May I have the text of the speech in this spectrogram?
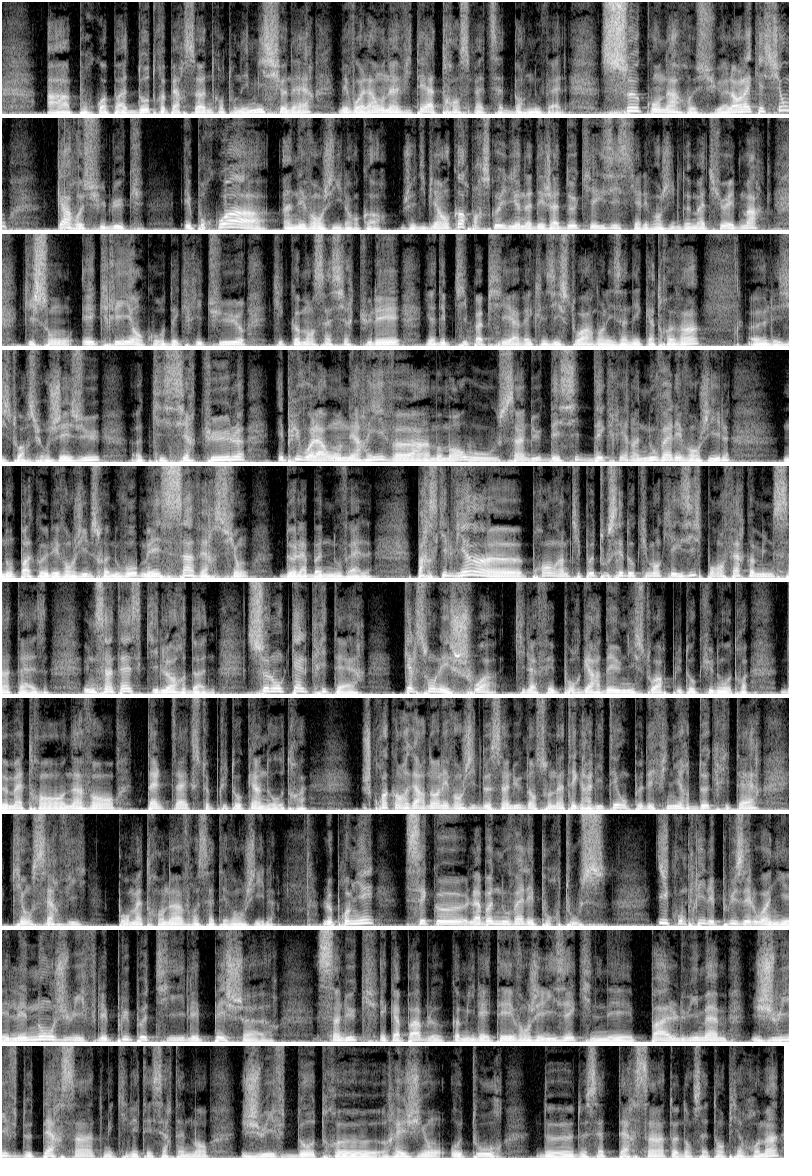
à pourquoi pas d'autres personnes quand on est missionnaire, mais voilà, on est invité à transmettre cette bonne nouvelle. Ce qu'on a reçu. Alors la question qu'a reçu Luc et pourquoi un évangile encore? Je dis bien encore parce qu'il y en a déjà deux qui existent. Il y a l'évangile de Matthieu et de Marc qui sont écrits en cours d'écriture, qui commencent à circuler. Il y a des petits papiers avec les histoires dans les années 80, euh, les histoires sur Jésus euh, qui circulent. Et puis voilà, on arrive à un moment où Saint Luc décide d'écrire un nouvel évangile non pas que l'évangile soit nouveau, mais sa version de la bonne nouvelle. Parce qu'il vient euh, prendre un petit peu tous ces documents qui existent pour en faire comme une synthèse. Une synthèse qui l'ordonne. Selon quels critères? Quels sont les choix qu'il a fait pour garder une histoire plutôt qu'une autre, de mettre en avant tel texte plutôt qu'un autre? Je crois qu'en regardant l'évangile de Saint Luc dans son intégralité, on peut définir deux critères qui ont servi pour mettre en œuvre cet évangile. Le premier, c'est que la bonne nouvelle est pour tous y compris les plus éloignés, les non-juifs, les plus petits, les pécheurs. Saint Luc est capable, comme il a été évangélisé, qu'il n'est pas lui-même juif de Terre Sainte, mais qu'il était certainement juif d'autres euh, régions autour de, de cette Terre Sainte, dans cet Empire romain,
